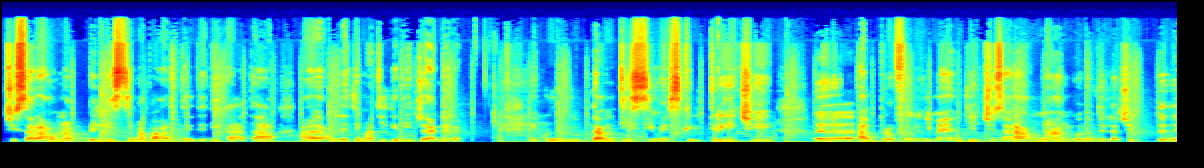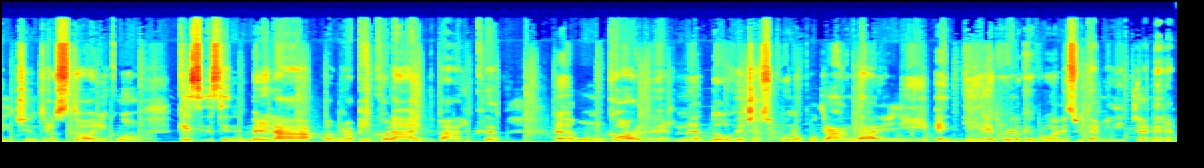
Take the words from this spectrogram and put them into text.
ci sarà una bellissima parte dedicata alle tematiche di genere e quindi tantissime scrittrici, eh, approfondimenti e ci sarà un angolo della citt- del centro storico che s- sembrerà una piccola Hyde Park, eh, un corner dove ciascuno potrà andare lì e dire quello che vuole sui temi di genere.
